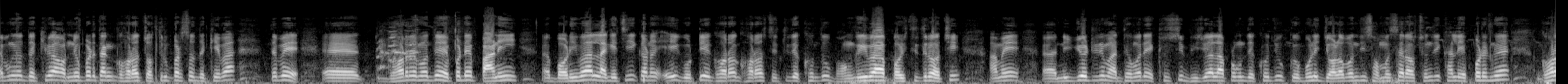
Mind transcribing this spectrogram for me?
এবং দেখা অন্যপটে তাঁর ঘর চতুর্পার্শ্ব দেখা তবে ঘরের মধ্যে এপটে পা বড়িবার লাগিছি কারণ এই গোটিয়ে ঘর ঘর স্থিতি দেখুন ভঙ্গিবা পরিস্থিতির অছি আমি নিউজ এইটিন মাধ্যমে এক্সক্লুসিভ ভিজুয়াল আপনার দেখুছু কিভাবে জলবন্দী সমস্যার অনেক খালি এপটে নুহে ঘর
